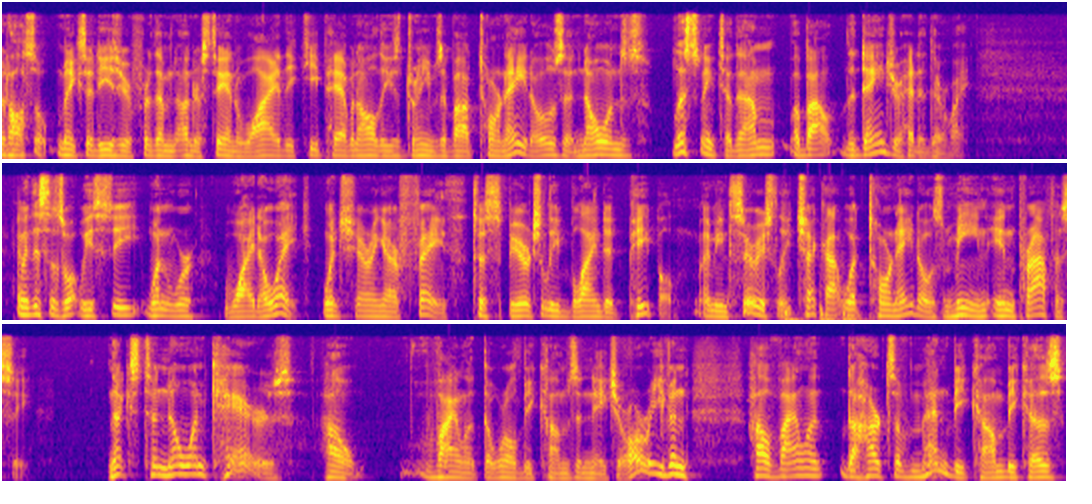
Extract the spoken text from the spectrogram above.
It also makes it easier for them to understand why they keep having all these dreams about tornadoes and no one's listening to them about the danger headed their way. I mean, this is what we see when we're wide awake, when sharing our faith to spiritually blinded people. I mean, seriously, check out what tornadoes mean in prophecy. Next to no one cares how violent the world becomes in nature, or even how violent the hearts of men become because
